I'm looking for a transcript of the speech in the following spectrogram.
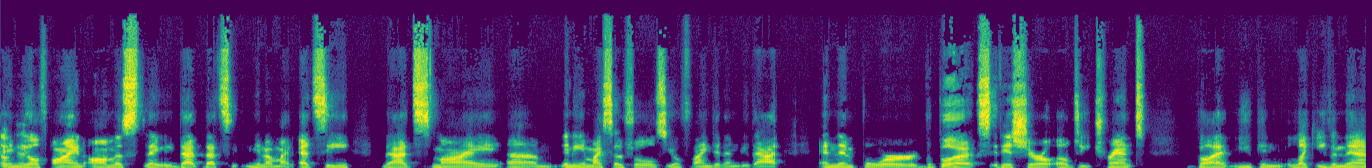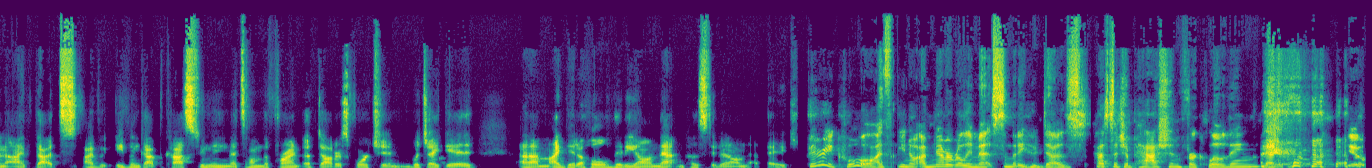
And you'll find almost that that's, you know, my Etsy, that's my, um, any of my socials, you'll find it under that. And then for the books, it is Cheryl LG Trent. But you can, like, even then, I've got, I've even got the costuming that's on the front of Daughter's Fortune, which I did um, I did a whole video on that and posted it on that page. Very cool. I, you know, I've never really met somebody who does has such a passion for clothing. That you.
